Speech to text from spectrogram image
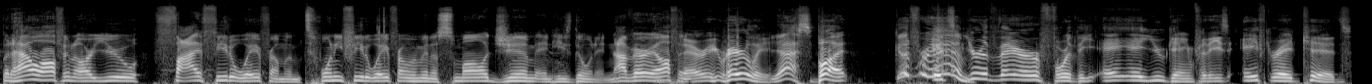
but how often are you five feet away from him, twenty feet away from him in a small gym, and he's doing it? Not very often. Very rarely. Yes, But good for it's him. you're there for the AAU game for these eighth grade kids.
